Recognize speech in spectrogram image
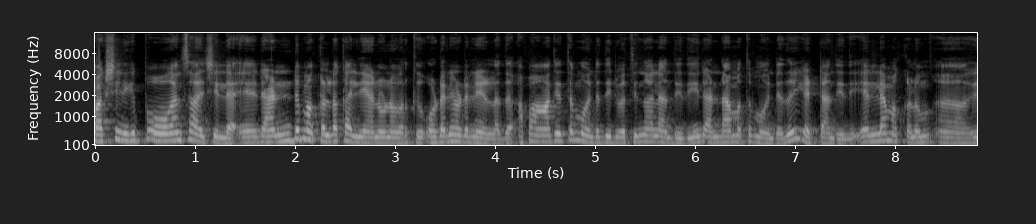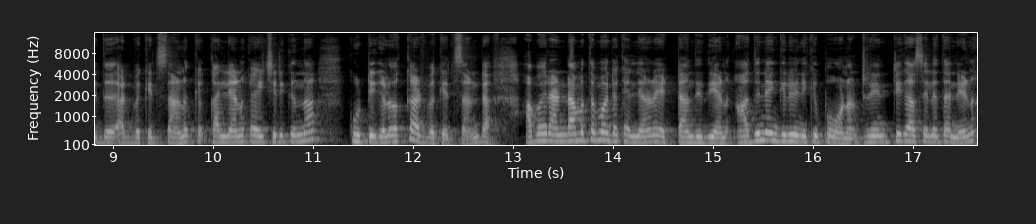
പക്ഷെ എനിക്ക് പോകാൻ സാധിച്ചില്ല. രണ്ട് മക്കളുടെ കല്യാണമാണ് അവർക്ക് ഉടനെ ഉടനെ ഉള്ളത്. അപ്പോൾ ആദ്യത്തെ മോന്റെത് ഇരുപത്തിനാലാം തീയതി രണ്ടാമത്തെ മോന്റെത് എട്ടാം തീയതി. എല്ലാ മക്കളും ഇത് അഡ്വക്കേറ്റ്സ് ആണ്. കല്യാണം കഴിച്ചിരിക്കുന്ന കുട്ടികളും ഒക്കെ അഡ്വക്കേറ്റ്സ് ആണ് കേട്ടോ അപ്പോൾ രണ്ടാമത്തെ മോന്റെ കല്യാണം എട്ടാം തീയതിയാണ്. അതിനെങ്കിലും എനിക്ക് പോകണം ട്രിനിറ്റി കാസിൽ തന്നെയാണ്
